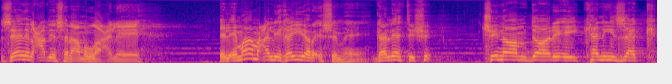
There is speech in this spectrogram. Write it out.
زين العابدين سلام الله عليه الإمام علي غير اسمها. قال له شنام داري كنيزك؟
